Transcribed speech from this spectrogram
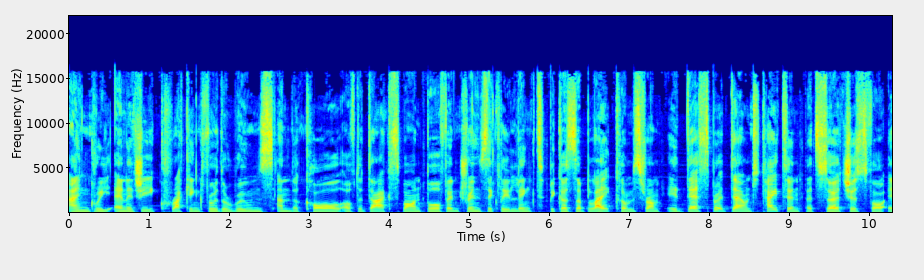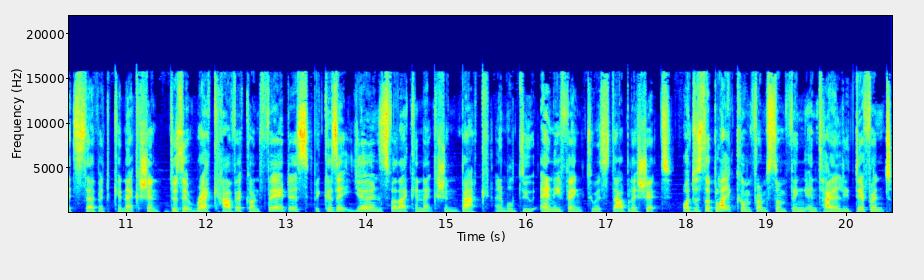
angry energy cracking through the runes and the call of the Darkspawn both intrinsically linked because the blight comes from a desperate downed titan that searches for its severed connection? Does it wreak havoc on Thedas because it yearns for that connection back and will do anything to establish it? Or does the blight come from something entirely different,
